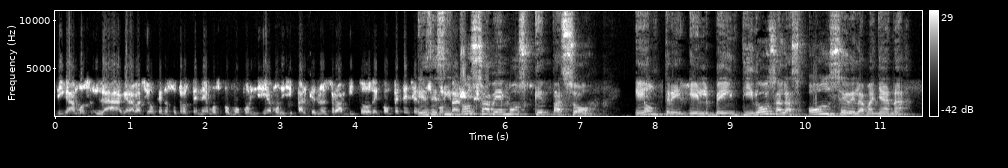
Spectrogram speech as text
digamos, la grabación que nosotros tenemos como policía municipal, que es nuestro ámbito de competencia. Es, decir, no sabemos qué pasó entre el 22 a las 11 de la mañana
